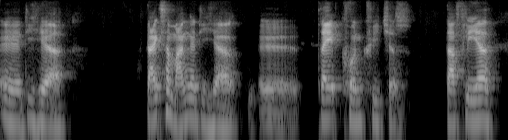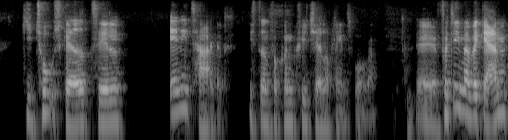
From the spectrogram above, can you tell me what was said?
øh, de her, der er ikke så mange af de her øh, dræb kun creatures. Der er flere, giv to skade til any target, i stedet for kun creature eller planeswalker. Øh, fordi man vil gerne,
